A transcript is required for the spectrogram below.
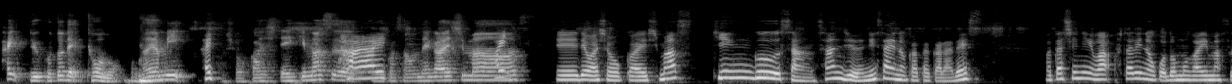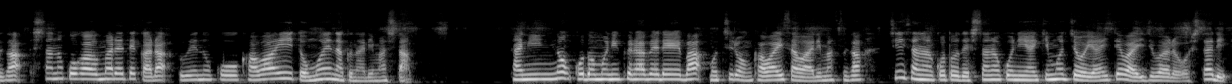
はい。ということで、今日のお悩み、はいご紹介していきます。はいさんお願いします。えーでは紹介します。キングーさん32歳の方からです。私には2人の子供がいますが、下の子が生まれてから上の子を可愛いと思えなくなりました。他人の子供に比べればもちろん可愛さはありますが、小さなことで下の子にやきもちを焼いては意地悪をしたり、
